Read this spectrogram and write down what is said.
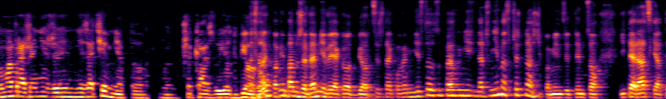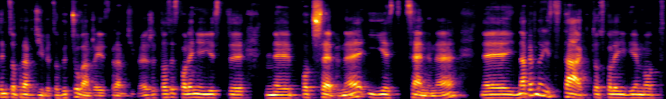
No mam wrażenie, że nie zaciemnia to przekazu i odbioru. Znaczy, tak, powiem Panu, że we mnie, wy jako odbiorcy, że tak powiem, jest to zupełnie, znaczy nie ma sprzeczności pomiędzy tym, co literackie, a tym, co prawdziwe, co wyczuwam, że jest prawdziwe, że to zespolenie jest y, y, potrzebne i jest cenne. Na pewno jest tak, to z kolei wiem od,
